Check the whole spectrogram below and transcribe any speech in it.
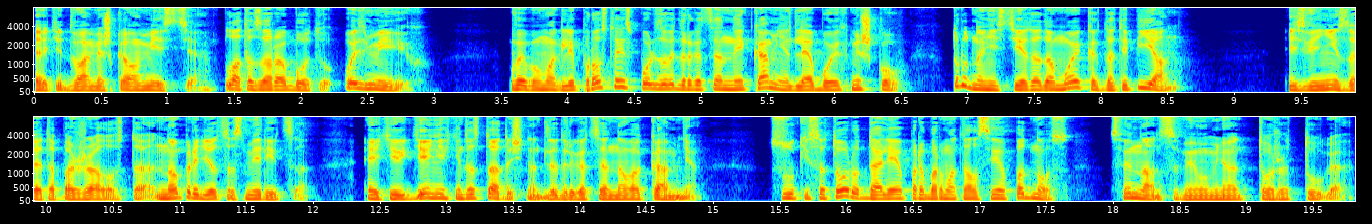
Эти два мешка вместе, плата за работу, возьми их. Вы бы могли просто использовать драгоценные камни для обоих мешков. Трудно нести это домой, когда ты пьян. Извини за это, пожалуйста, но придется смириться. Этих денег недостаточно для драгоценного камня. Суки Сатору далее пробормотал себе под нос. С финансами у меня тоже туго.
